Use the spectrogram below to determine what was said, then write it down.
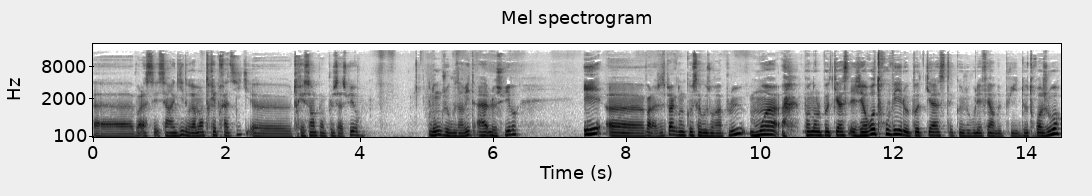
Euh, voilà, c'est un guide vraiment très pratique, euh, très simple en plus à suivre. Donc je vous invite à le suivre. Et euh, voilà, j'espère donc que ça vous aura plu. Moi, pendant le podcast, j'ai retrouvé le podcast que je voulais faire depuis 2-3 jours.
